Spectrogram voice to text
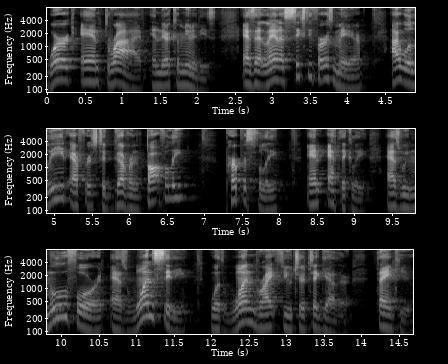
work, and thrive in their communities. As Atlanta's 61st mayor, I will lead efforts to govern thoughtfully, purposefully, and ethically as we move forward as one city with one bright future together. Thank you.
